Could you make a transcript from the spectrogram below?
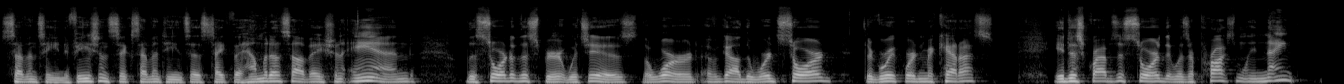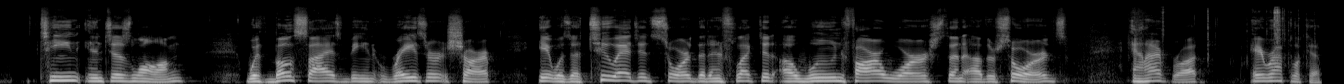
17. Ephesians 6 17 says, Take the helmet of salvation and the sword of the Spirit, which is the Word of God. The word sword, the Greek word machaira, it describes a sword that was approximately 19 inches long, with both sides being razor sharp. It was a two edged sword that inflicted a wound far worse than other swords. And I've brought a replica.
